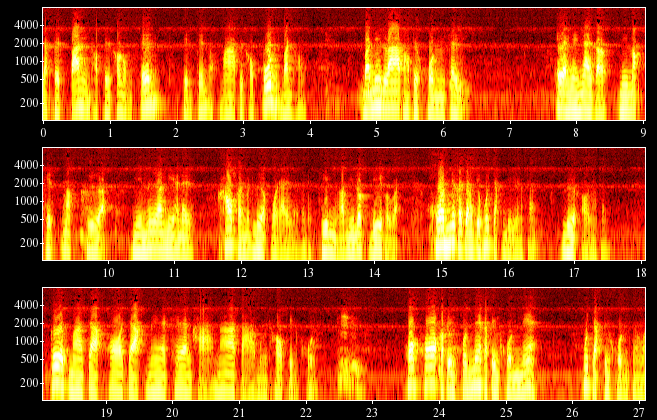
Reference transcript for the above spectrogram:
จะไปปั้นเอาเป็นขนมเส้น เป็นเส้นออกมาเป็นข้าวปุ้นบ้านเขาบันนี้ลาบเอาไปคนใส่แอ่ง่ายๆก็มีมักเผ็ดมักเคือ มีเนื้อมีอะไรเข้ากันหมันเลือกบ่ได้แล้วไปกินครับมีรสดีเพราะว่า คนนี่ก็จะมันจะหู้จักดีนะครับเลือกเอานะครับ เกิดมาจากพ่อจากแม่แข้งขาหน้าตามือเท่าเป็นคนพ่อพ่อก็เป็นคนแม่ก็เป็นคนแน่รู้จักเป็นคนใช่ไหม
